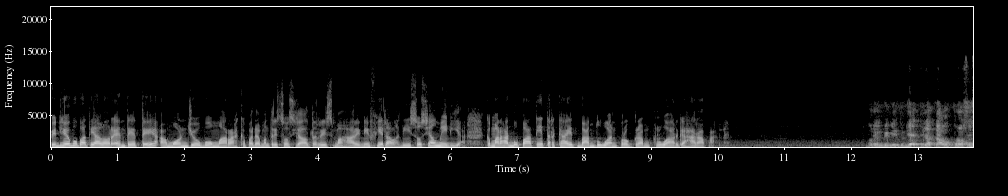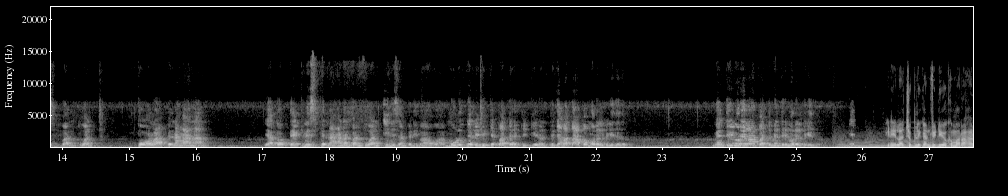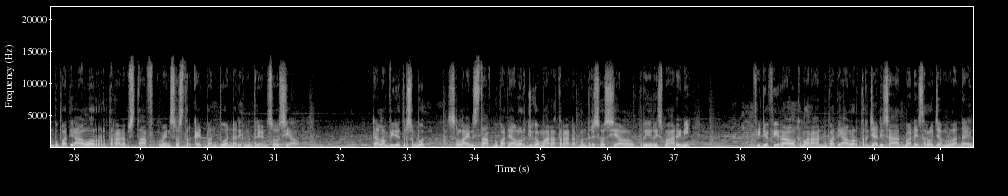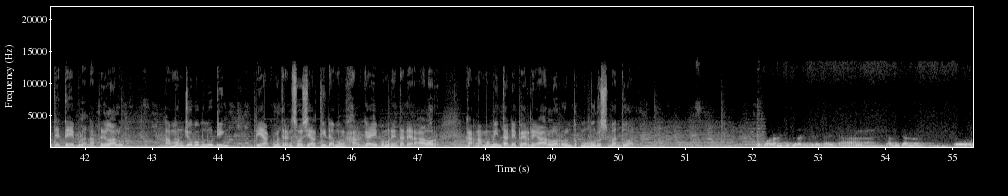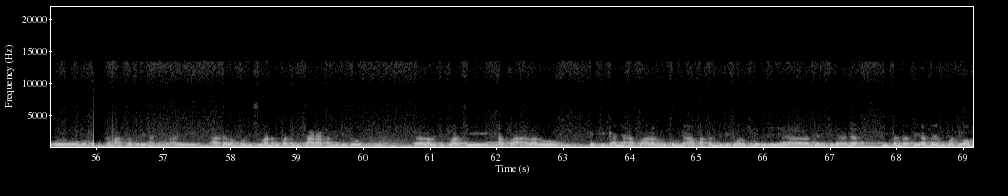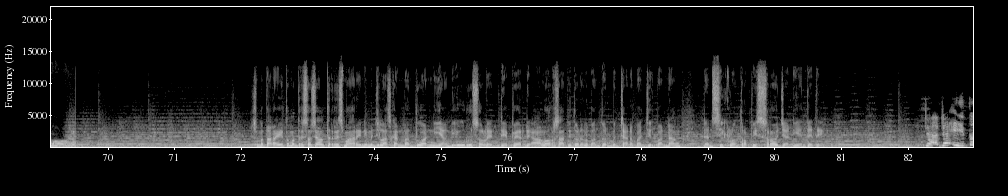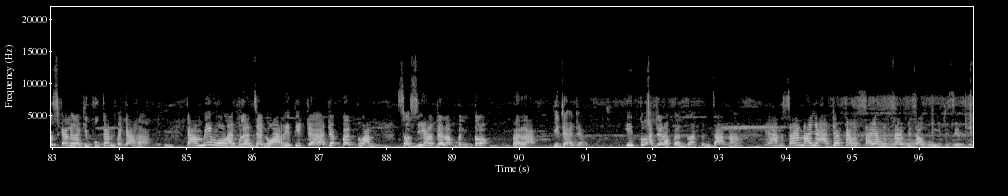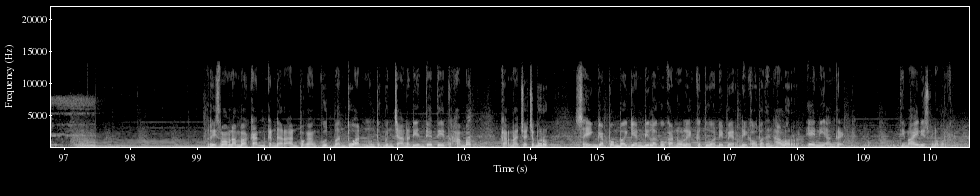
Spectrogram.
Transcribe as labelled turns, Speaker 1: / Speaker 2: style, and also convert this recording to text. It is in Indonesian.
Speaker 1: Video Bupati Alor NTT, Amon Jobo marah kepada Menteri Sosial Risma hari ini viral di sosial media. Kemarahan Bupati terkait bantuan program Keluarga Harapan.
Speaker 2: Begitu, dia tidak tahu proses bantuan pola penanganan ya atau teknis penanganan bantuan ini sampai di bawah. Mulutnya lebih cepat dari pikiran. Pejabat apa model begitu? Menteri model apa itu menteri model begitu? Dia...
Speaker 3: Inilah cuplikan video kemarahan Bupati Alor terhadap staf Kemensos terkait bantuan dari Kementerian Sosial. Dalam video tersebut, selain staf Bupati Alor juga marah terhadap Menteri Sosial Tri Risma hari ini. Video viral kemarahan Bupati Alor terjadi saat badai seroja melanda NTT bulan April lalu. Amon Jobo menuding pihak Kementerian Sosial tidak menghargai pemerintah daerah Alor karena meminta DPRD Alor untuk mengurus bantuan.
Speaker 4: Persoalan itu sudah diselesaikan. Kami kan eh, masa dengan yang lain. Nah, dalam kondisi mana Bupati bicara kan begitu. Nah, lalu situasi apa, lalu etikanya apa, lalu hukumnya apa kan begitu harus sudah dilihat. Jadi tidak hanya ditanggapi apa yang Bupati omong.
Speaker 3: Sementara itu, Menteri Sosial Tri Risma hari ini menjelaskan bantuan yang diurus oleh DPRD Alor saat itu adalah bantuan bencana banjir bandang dan siklon tropis Roja di NTT
Speaker 5: tidak ada itu sekali lagi bukan PKH. Kami mulai bulan Januari tidak ada bantuan sosial dalam bentuk barang, tidak ada. Itu adalah bantuan bencana. Ya, saya nanya adakah saya saya bisa hubungi di situ.
Speaker 3: Risma menambahkan kendaraan pengangkut bantuan untuk bencana di NTT terhambat karena cuaca buruk, sehingga pembagian dilakukan oleh Ketua DPRD Kabupaten Alor, Eni Anggrek. Tim Ainis melaporkan.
